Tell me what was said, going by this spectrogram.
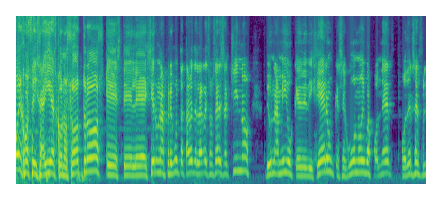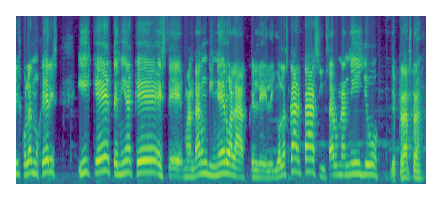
Buen José Isaías con nosotros. Este, le hicieron una pregunta a través de las redes sociales al chino de un amigo que le dijeron que según no iba a poner, poder ser feliz con las mujeres y que tenía que este, mandar un dinero a la que le leyó las cartas y usar un anillo De plata.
